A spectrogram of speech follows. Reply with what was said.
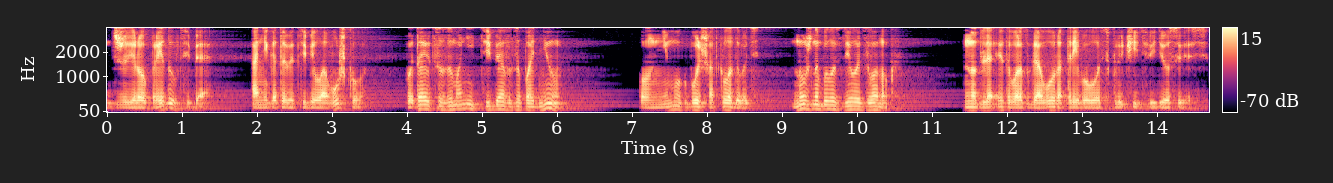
«Джиро предал тебя? Они готовят тебе ловушку? Пытаются заманить тебя в западню?» Он не мог больше откладывать. Нужно было сделать звонок но для этого разговора требовалось включить видеосвязь.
